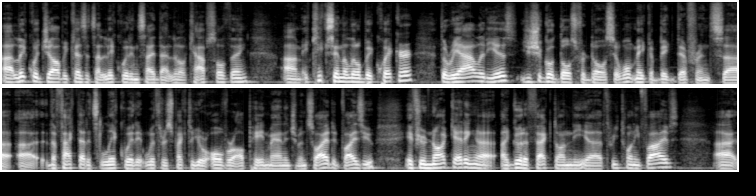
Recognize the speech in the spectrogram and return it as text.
Uh, liquid gel, because it's a liquid inside that little capsule thing, um, it kicks in a little bit quicker. The reality is, you should go dose for dose. It won't make a big difference. Uh, uh, the fact that it's liquid it, with respect to your overall pain management. So I'd advise you, if you're not getting a, a good effect on the uh, 325s, uh,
